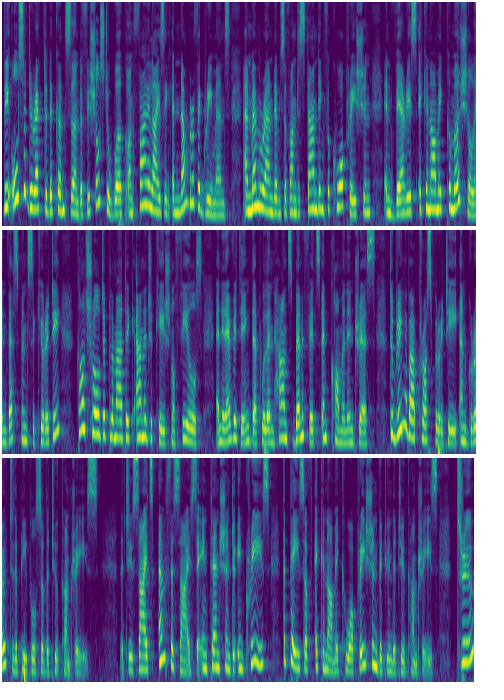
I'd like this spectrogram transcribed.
They also directed the concerned officials to work on finalizing a number of agreements and memorandums of understanding for cooperation in various economic, commercial, investment, security, cultural, diplomatic, and educational fields, and in everything that will enhance benefits and common interests to bring about prosperity and growth to the peoples of the two countries. The two sides emphasized their intention to increase the pace of economic cooperation between the two countries through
